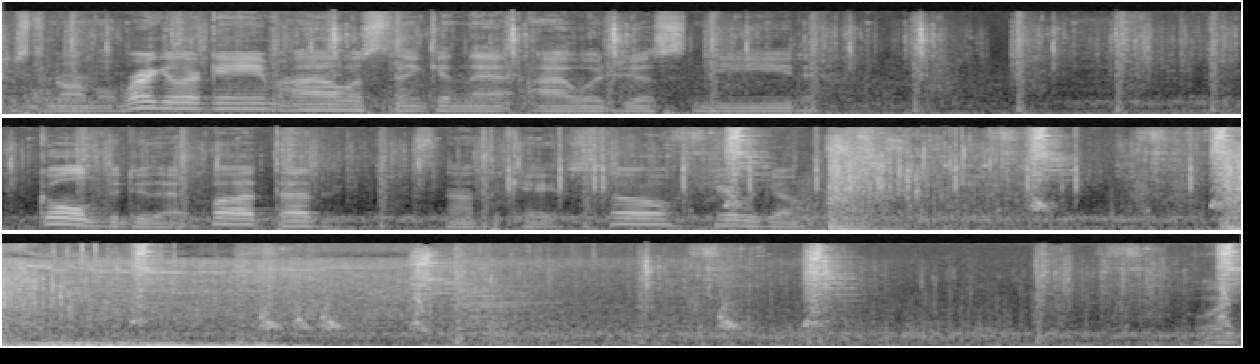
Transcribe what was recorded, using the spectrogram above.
just a normal regular game, I was thinking that I would just need gold to do that, but that's not the case. So, here we go. Like,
